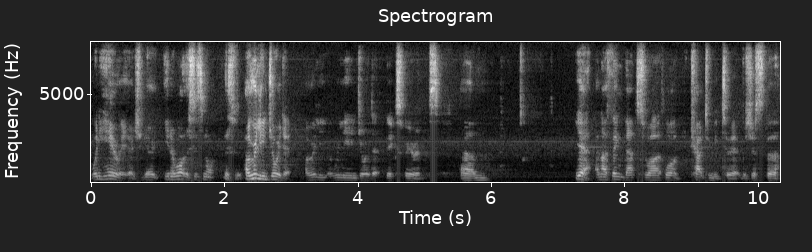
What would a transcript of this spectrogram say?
when you hear it, you actually go, you know what? This is not. This. I really enjoyed it. I really, I really enjoyed it. The experience. Um, yeah, and I think that's what, what attracted me to it was just the,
